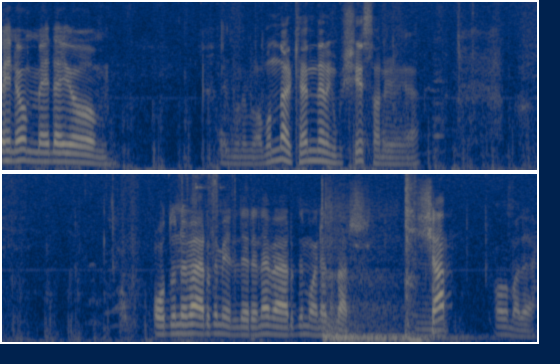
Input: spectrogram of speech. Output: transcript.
benim meleğim. Bunlar kendilerini bir şey sanıyor ya. Odunu verdim ellerine verdim oynadılar. Şap. Olmadı.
